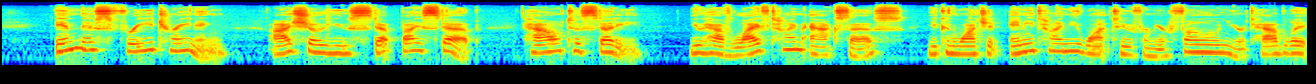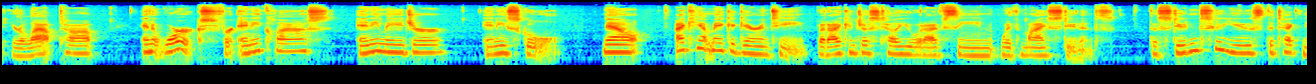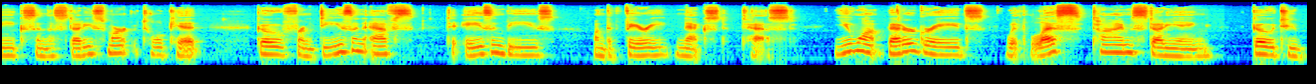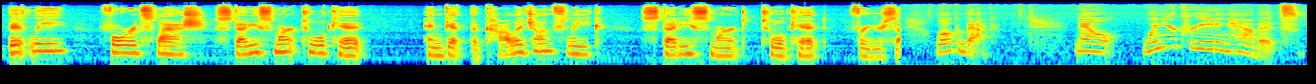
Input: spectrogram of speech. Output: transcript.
In this free training, I show you step by step how to study. You have lifetime access. You can watch it anytime you want to from your phone, your tablet, your laptop, and it works for any class, any major, any school. Now, I can't make a guarantee, but I can just tell you what I've seen with my students. The students who use the techniques in the Study Smart Toolkit go from D's and F's to A's and B's on the very next test. You want better grades with less time studying, go to bit.ly forward slash Study Smart Toolkit and get the College on Fleek Study Smart Toolkit for yourself. Welcome back. Now, when you're creating habits,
